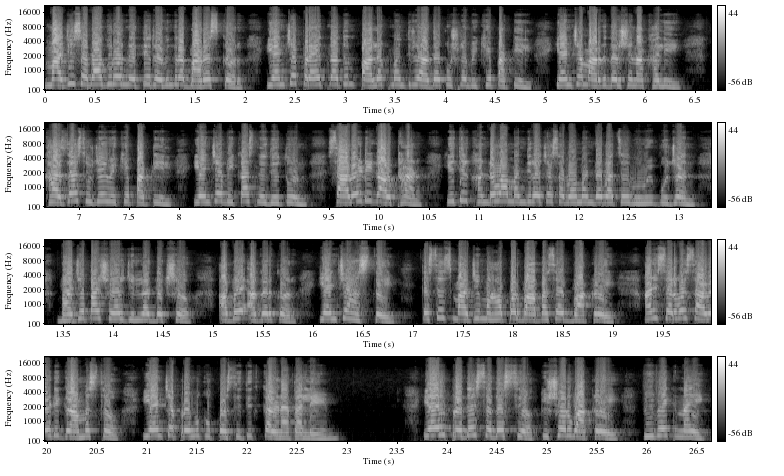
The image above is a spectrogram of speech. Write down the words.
माजी सभागृह नेते रवींद्र बारसकर यांच्या प्रयत्नातून पालकमंत्री राधाकृष्ण विखे पाटील यांच्या मार्गदर्शनाखाली खासदार सुजय विखे पाटील यांच्या विकास निधीतून सावेडी गावठाण येथील खंडोबा मंदिराच्या सभामंडपाचे भूमिपूजन भाजपा शहर जिल्हाध्यक्ष अभय आगरकर यांच्या हस्ते तसेच माजी महापौर बाबासाहेब वाकळे आणि सर्व सावेडी ग्रामस्थ यांच्या प्रमुख उपस्थितीत करण्यात आले. यावेळी प्रदेश सदस्य किशोर वाकळे विवेक नाईक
